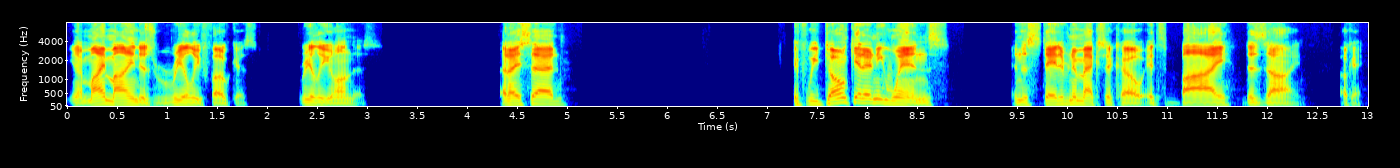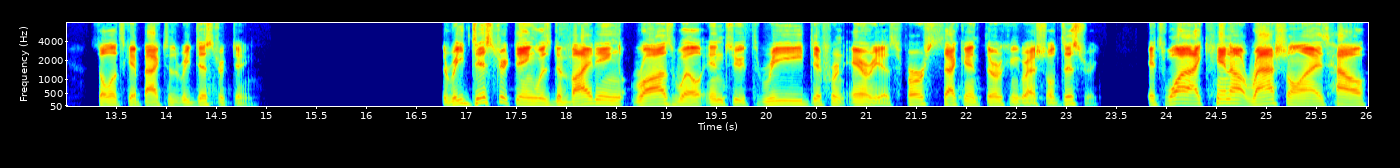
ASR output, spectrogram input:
you know, my mind is really focused, really on this. And I said, if we don't get any wins in the state of New Mexico, it's by design. Okay. So let's get back to the redistricting. The redistricting was dividing Roswell into three different areas first, second, third congressional district. It's why I cannot rationalize how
